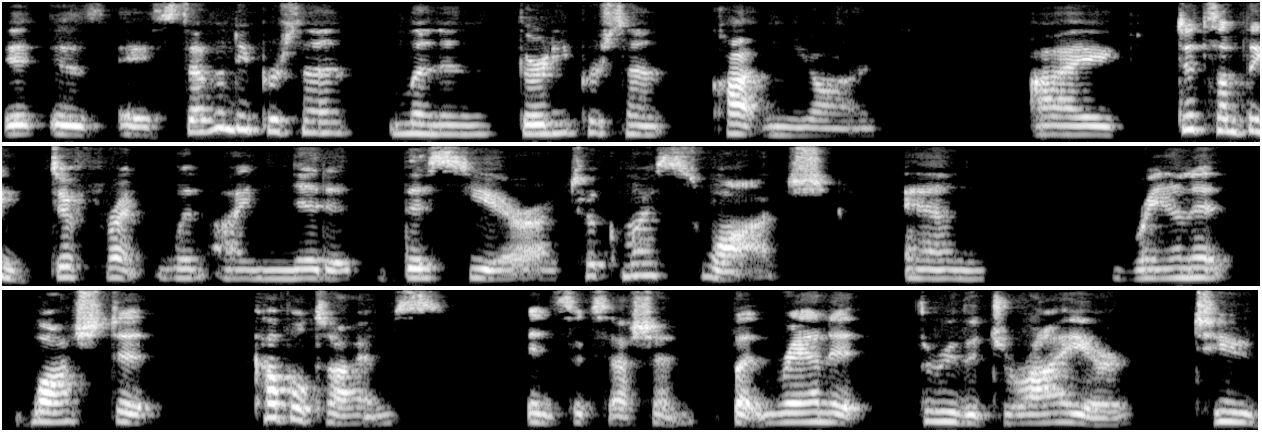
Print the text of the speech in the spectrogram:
It is a 70% linen, 30% cotton yarn. I did something different when I knit it this year. I took my swatch and ran it, washed it a couple times in succession, but ran it through the dryer two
